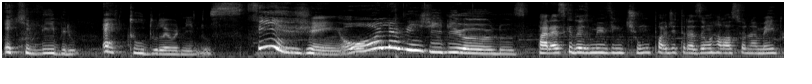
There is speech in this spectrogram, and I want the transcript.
Equilíbrio é tudo, leoninos. Virgem, olha virginianos. Parece que 2021 pode trazer um relacionamento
